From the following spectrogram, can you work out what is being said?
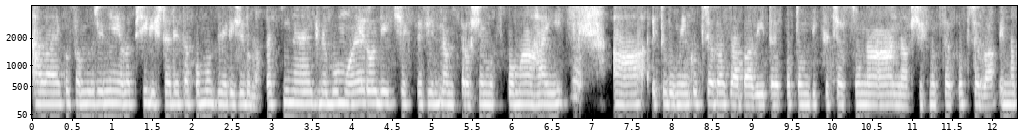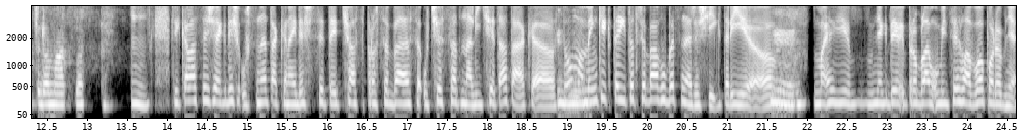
ale jako samozřejmě je lepší, když tady ta pomoc je, když je doma tatínek nebo moje rodiče, kteří nám strašně moc pomáhají a i tu ruminku třeba zabaví, to je potom více času na, na všechno, co je potřeba, i na tu domácnost. Mm. Říkala jsi, že když usne, tak najdeš si ty čas pro sebe se učesat, nalíčit a tak. Mm-hmm. Jsou mhm. maminky, které to třeba vůbec neřeší, který mm. mají někdy i problém umít si hlavu a podobně.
